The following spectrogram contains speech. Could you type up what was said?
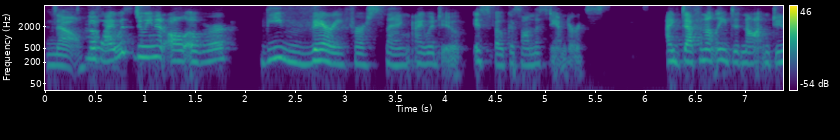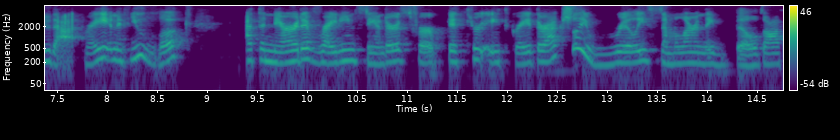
No. So if I was doing it all over, the very first thing I would do is focus on the standards. I definitely did not do that, right? And if you look at the narrative writing standards for fifth through eighth grade, they're actually really similar and they build off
